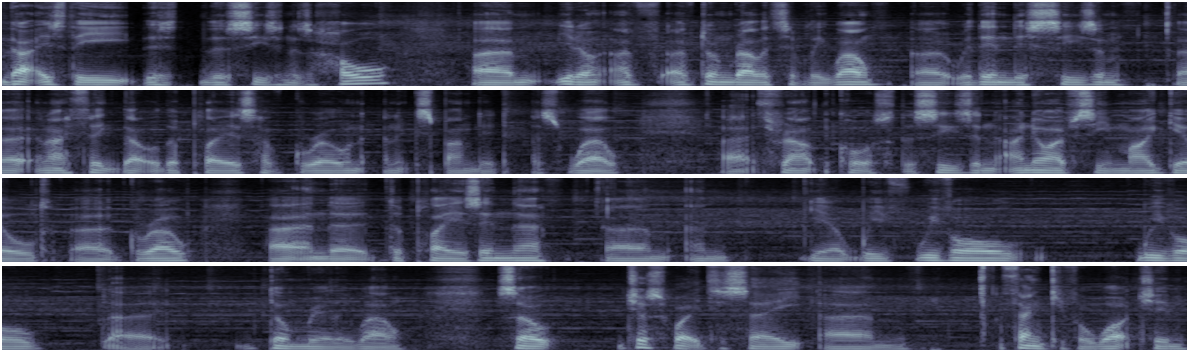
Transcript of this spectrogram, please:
that is the, the the season as a whole. Um, you know, I've I've done relatively well uh, within this season, uh, and I think that other players have grown and expanded as well uh, throughout the course of the season. I know I've seen my guild uh, grow uh, and the the players in there, um, and you know we've we've all we've all uh, done really well. So just wanted to say um, thank you for watching.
